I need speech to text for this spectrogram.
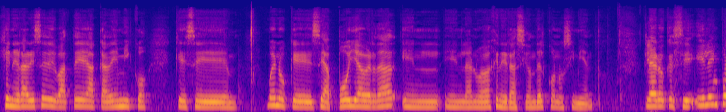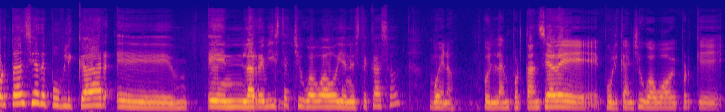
generar ese debate académico que se bueno, que se apoya, ¿verdad?, en, la nueva generación del conocimiento. Claro que sí. Y la importancia de publicar eh, en la revista Chihuahua Hoy, en este caso. Bueno, pues la importancia de publicar en Chihuahua Hoy, porque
